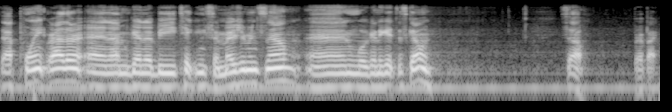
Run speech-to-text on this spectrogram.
that point rather, and I'm going to be taking some measurements now, and we're going to get this going. So, right back.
